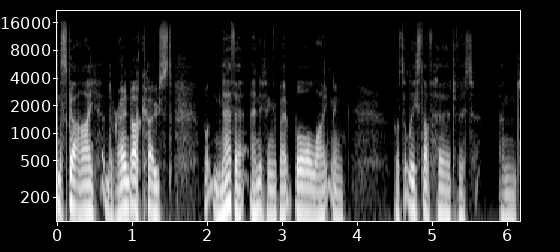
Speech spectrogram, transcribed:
the sky and around our coast, but never anything about ball lightning. But at least I've heard of it, and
